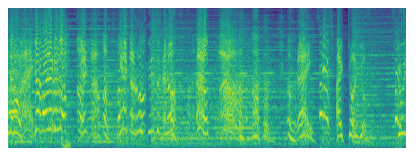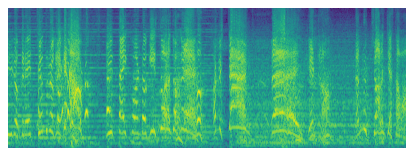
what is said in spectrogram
violating the rule you are violating the ఏంట్రా? రూల్స్ తిరుగుతున్నాను ఐ టోల్డ్ యు సూర్యుడు ఒక్కడే చంద్రుడు ఒక్కడే. గెట్ అవుట్ ఈ తైక్వాండోకి సూరజ్ ఒక్కడే. అండర్స్టాండ్ రేయ్ ఏంట్రా? నన్ను ఛాలెంజ్ చేస్తావా?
